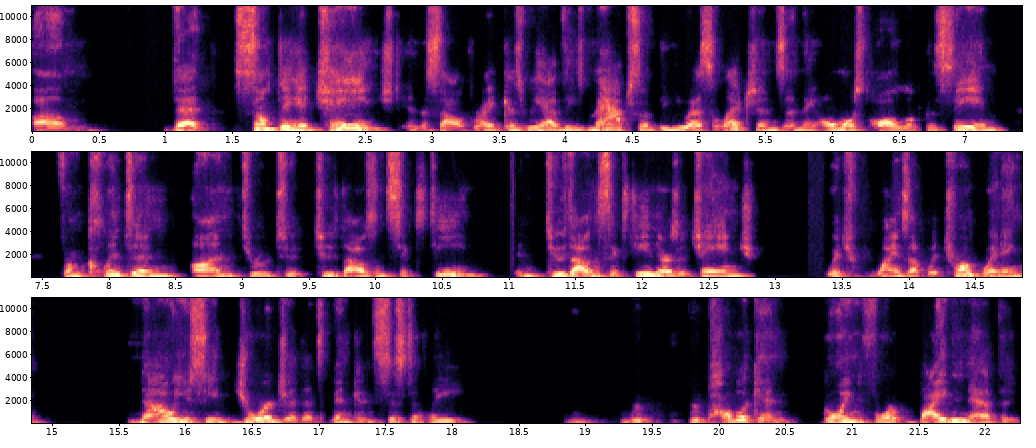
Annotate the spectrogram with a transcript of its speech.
um, that something had changed in the South, right? Because we have these maps of the US elections and they almost all look the same from Clinton on through to 2016. In 2016, there's a change which winds up with Trump winning. Now you see Georgia that's been consistently re- Republican going for Biden at the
